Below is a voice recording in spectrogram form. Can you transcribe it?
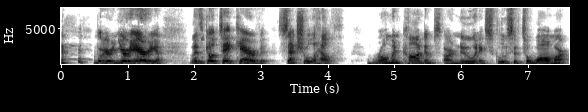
we're in your area. Let's go take care of it. Sexual health. Roman condoms are new and exclusive to Walmart.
